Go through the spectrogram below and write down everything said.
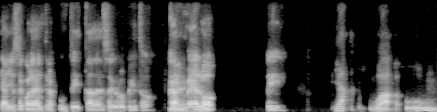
Ya yo sé cuál es el tres puntista de ese grupito. Carmelo. Sí. Ya. Wow. Uh,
